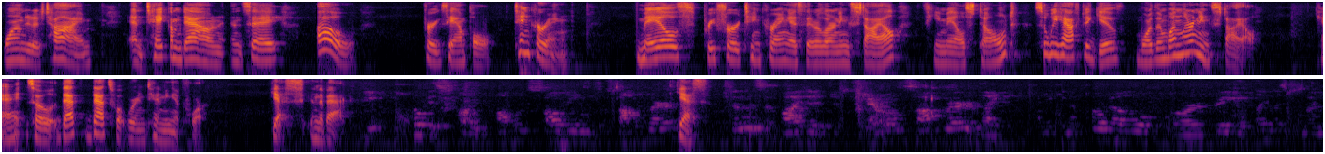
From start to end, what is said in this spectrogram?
one at a time, and take them down and say, oh, for example, tinkering. Males prefer tinkering as their learning style, females don't, so we have to give more than one learning style. Okay, so that, that's what we're intending it for. Yes, in the back. You focus on problem-solving software. Yes. Shouldn't this apply to just general software, like making a photo or creating a playlist for my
